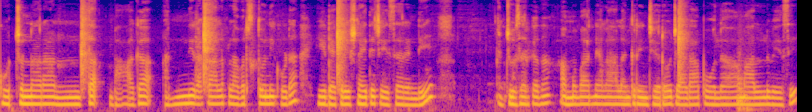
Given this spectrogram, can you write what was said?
కూర్చున్నారా అంత బాగా అన్ని రకాల ఫ్లవర్స్తోని కూడా ఈ డెకరేషన్ అయితే చేశారండి. చూశారు కదా అమ్మవారిని ఎలా అలంకరించారో జడ పూల మాలలు వేసి.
